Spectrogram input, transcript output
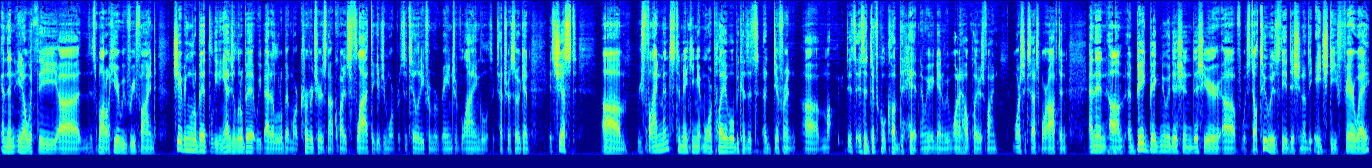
and then you know with the uh, this model here, we've refined shaping a little bit, the leading edge a little bit. We've added a little bit more curvature. It's not quite as flat. That gives you more versatility from a range of lie angles, etc. So again, it's just um, refinements to making it more playable because it's a different. Uh, it's, it's a difficult club to hit, and we again we want to help players find more success more often. And then um, a big big new addition this year uh, with Stealth Two is the addition of the HD fairway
